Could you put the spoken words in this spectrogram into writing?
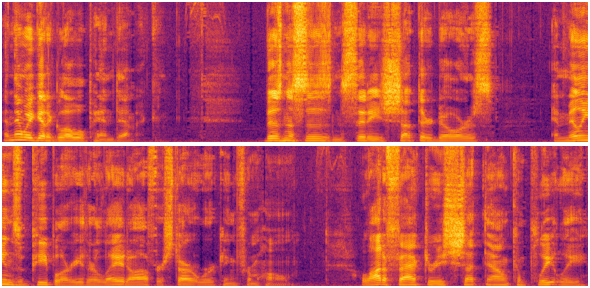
And then we get a global pandemic. Businesses and cities shut their doors, and millions of people are either laid off or start working from home. A lot of factories shut down completely.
